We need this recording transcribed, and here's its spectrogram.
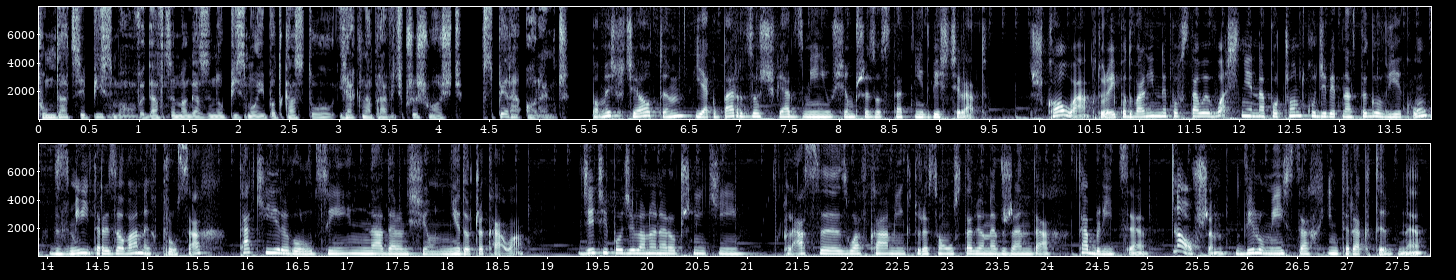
Fundację Pismo, wydawcę magazynu Pismo i podcastu Jak naprawić przyszłość, wspiera Orange. Pomyślcie o tym, jak bardzo świat zmienił się przez ostatnie 200 lat. Szkoła, której podwaliny powstały właśnie na początku XIX wieku w zmilitaryzowanych Prusach, takiej rewolucji nadal się nie doczekała. Dzieci podzielone na roczniki, klasy z ławkami, które są ustawione w rzędach, tablice. No owszem, w wielu miejscach interaktywne,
